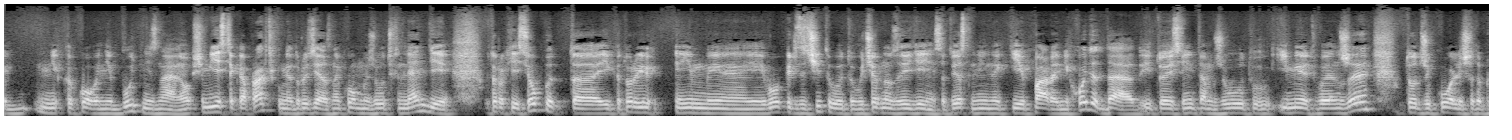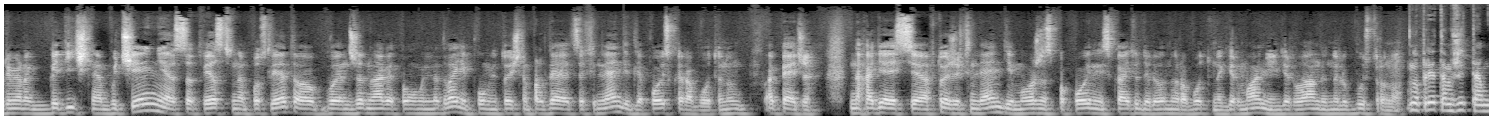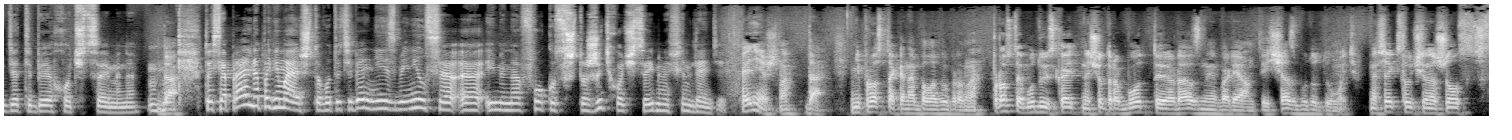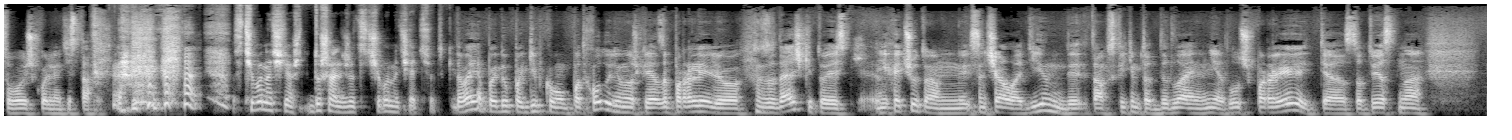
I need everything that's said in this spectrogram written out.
какого-нибудь, не знаю. Но, в общем, есть такая практика, у меня друзья, знакомые живут в Финляндии, у которых есть опыт, э, и которые им его перезачитывают в учебном заведении. Соответственно, они на какие пары не ходят, да, и то есть они там живут, имеют ВНЖ, тот же колледж, это примерно годичное обучение, соответственно, после этого ВНЖ на год, по-моему, или на два, не помню, точно продляется в Финляндии для поиска работы. Ну, опять же, находясь в той же Финляндии, можно можно спокойно искать удаленную работу на Германию, Нидерланды, на любую страну. Но при этом жить там, где тебе хочется именно. Да. То есть я правильно понимаю, что вот у тебя не изменился э, именно фокус, что жить хочется именно в Финляндии? Конечно, да. Не просто так она была выбрана. Просто я буду искать насчет работы разные варианты. И сейчас буду думать. На всякий случай нашел свой школьный аттестат. С чего начнешь? Душа лежит, с чего начать все-таки? Давай я пойду по гибкому подходу немножко. Я запараллелю задачки, то есть не хочу там сначала один, там с каким-то дедлайном. Нет, лучше параллелить, а, соответственно,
